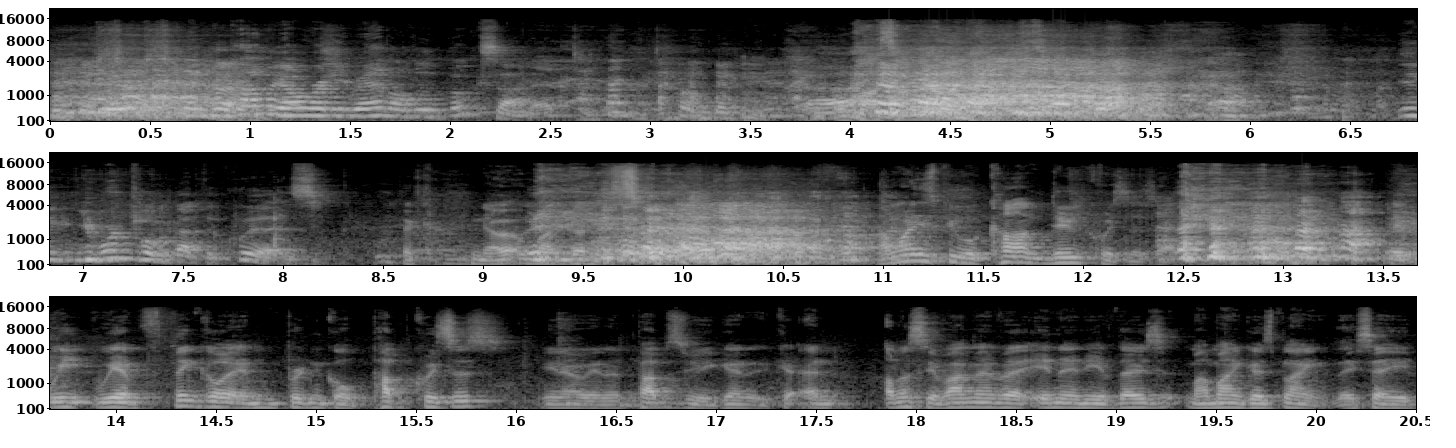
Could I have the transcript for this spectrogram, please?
you probably already read all the books on it. Uh, you, you weren't told about the quiz. No, oh my goodness. I'm one of these people who can't do quizzes. Actually. we, we have a thing in Britain called pub quizzes. You know, in the pubs we go, and honestly, if I'm ever in any of those, my mind goes blank. They say,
